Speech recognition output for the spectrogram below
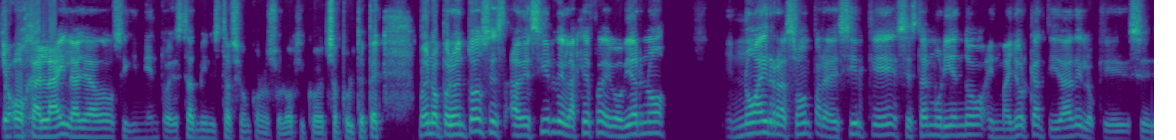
que ojalá y le haya dado seguimiento a esta administración con el zoológico de Chapultepec. Bueno, pero entonces, a decir de la jefa de gobierno, no hay razón para decir que se están muriendo en mayor cantidad de lo que se,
